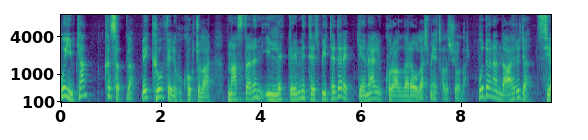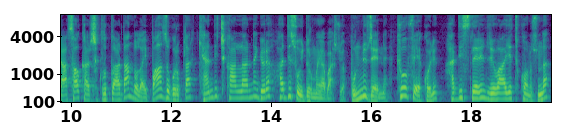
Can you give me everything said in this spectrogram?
bu imkan kısıtlı ve Küfeli hukukçular nasların illetlerini tespit ederek genel kurallara ulaşmaya çalışıyorlar. Bu dönemde ayrıca siyasal karışıklıklardan dolayı bazı gruplar kendi çıkarlarına göre hadis uydurmaya başlıyor. Bunun üzerine Küfe ekolü hadislerin rivayeti konusunda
